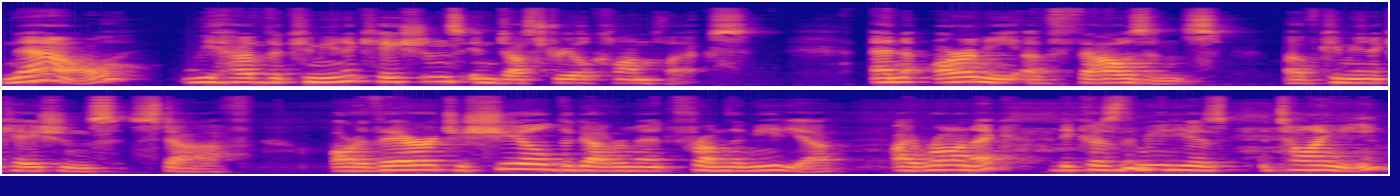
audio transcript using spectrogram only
Now we have the communications industrial complex, an army of thousands of communications staff are there to shield the government from the media. Ironic because the media is tiny,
